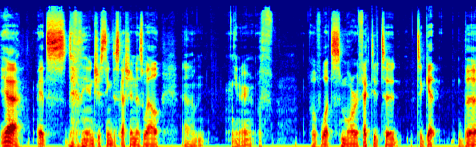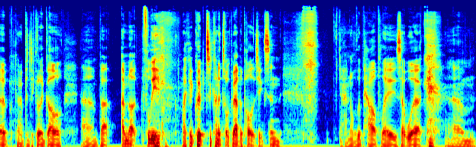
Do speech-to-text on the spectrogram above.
yeah, it's definitely an interesting discussion as well. Um, you know, of, of what's more effective to to get the kind of particular goal. Um, but I'm not fully like equipped to kind of talk about the politics and and all the power plays at work. Um,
